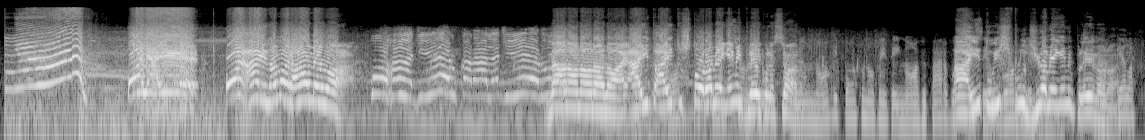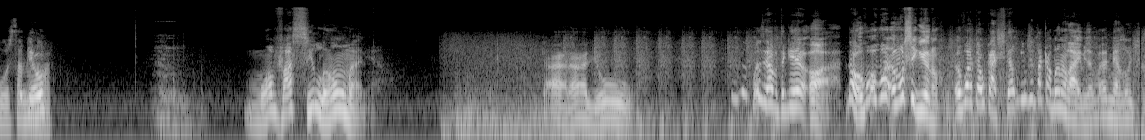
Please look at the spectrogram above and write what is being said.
Olha aí! Olha aí, na moral, menor! Porra, é dinheiro, caralho, é dinheiro! Não, não, não, não, não. Aí, aí, tu- aí tu estourou minha gameplay, coleciona. 9.99 para você. Aí tu explodiu a minha gameplay, meu Aquela nome. força Fudeu. menor. Mó vacilão, mano. Caralho. Pois é, vou ter que. Ó. Não, eu vou, eu vou, eu vou seguindo. Eu vou até o castelo porque a gente tá acabando a live. Já vai meia-noite.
